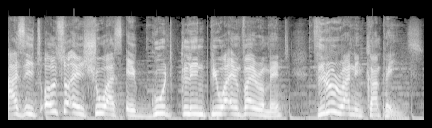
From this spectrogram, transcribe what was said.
as it also ensures a good, clean, pure environment through running campaigns.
